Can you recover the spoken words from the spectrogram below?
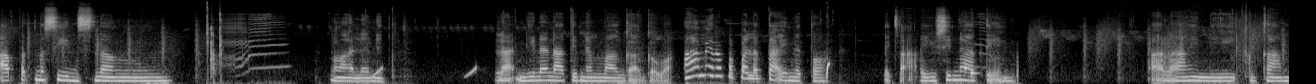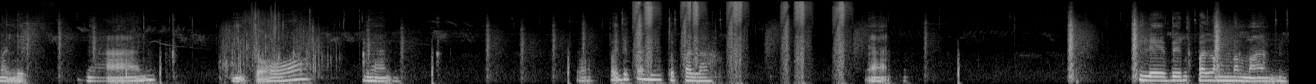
apat na seeds ng pangalan nito. Wala, hindi na natin na magagawa. Ah, meron pa pala tayo nito. Teka, ayusin natin. Para hindi magkamali. Yan. Dito. Yan. So, pwede pa dito pala. Yan. 11 pa lang naman.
